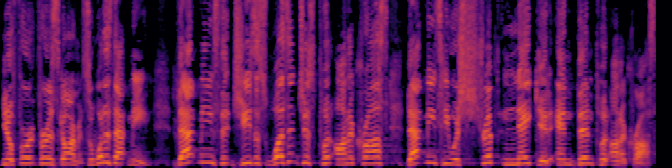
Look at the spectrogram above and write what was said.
you know, for, for his garment. So what does that mean? That means that Jesus wasn't just put on a cross. That means he was stripped naked and then put on a cross.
